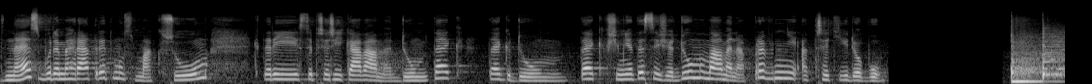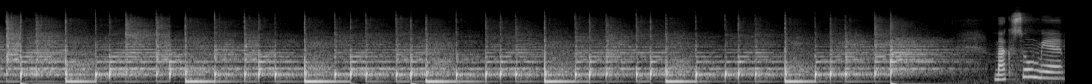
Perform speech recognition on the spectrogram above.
Dnes budeme hrát rytmus maxum, který si přeříkáváme dům tek, tek dům tek. Všimněte si, že dům máme na první a třetí dobu. Maxum je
